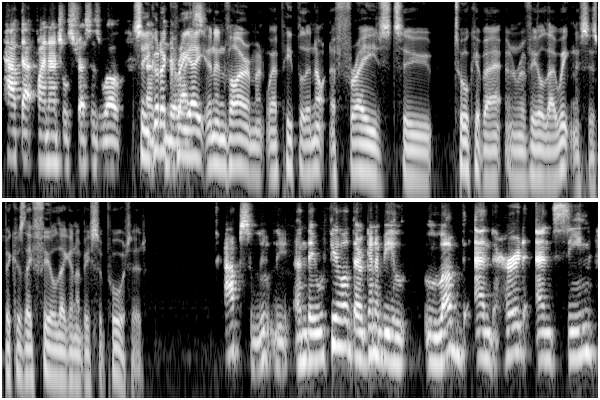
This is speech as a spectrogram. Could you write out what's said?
have that financial stress as well. So you've got to create an environment where people are not afraid to talk about and reveal their weaknesses because they feel they're going to be supported. Absolutely. And they feel they're going to be loved and heard and seen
